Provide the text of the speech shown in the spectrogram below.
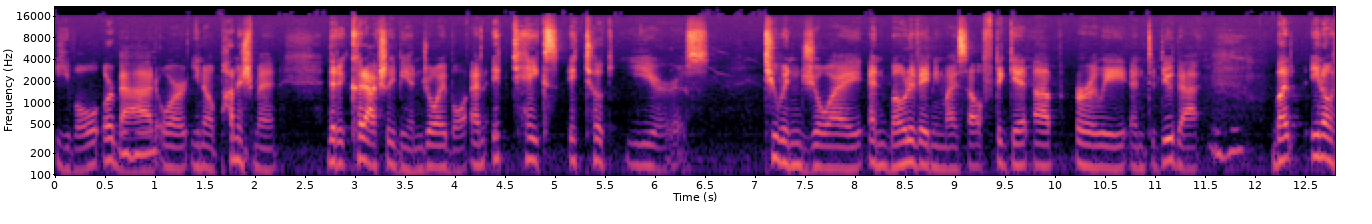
evil or bad mm-hmm. or you know punishment, that it could actually be enjoyable. And it takes it took years to enjoy and motivating myself to get up early and to do that. Mm-hmm. But you know,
